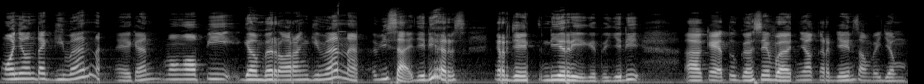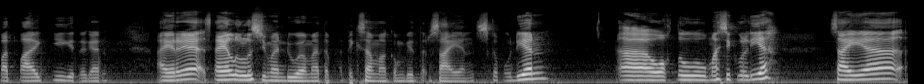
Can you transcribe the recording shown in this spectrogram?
mau nyontek gimana ya kan? Mau ngopi gambar orang gimana? Bisa jadi harus ngerjain sendiri gitu. Jadi uh, kayak tugasnya banyak kerjain sampai jam 4 pagi gitu kan. Akhirnya saya lulus cuma dua matematik sama computer science. Kemudian uh, waktu masih kuliah saya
